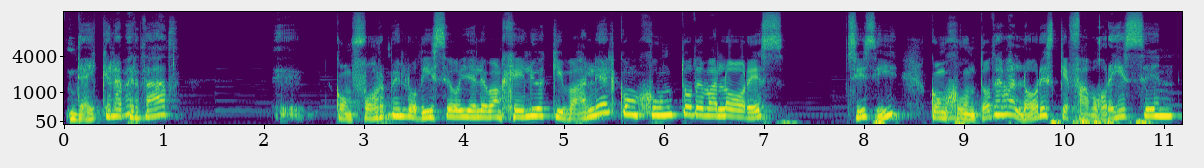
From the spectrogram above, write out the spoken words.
De ahí que la verdad, eh, conforme lo dice hoy el Evangelio, equivale al conjunto de valores, sí, sí, conjunto de valores que favorecen,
